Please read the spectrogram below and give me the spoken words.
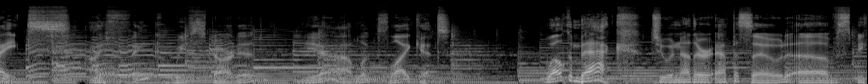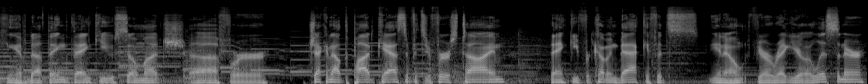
right. I think we've started. Yeah, looks like it. Welcome back to another episode of Speaking of Nothing. Thank you so much uh, for checking out the podcast if it's your first time. Thank you for coming back if it's, you know, if you're a regular listener.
